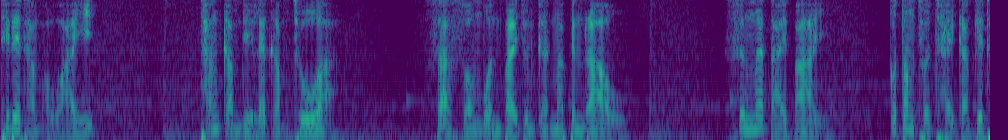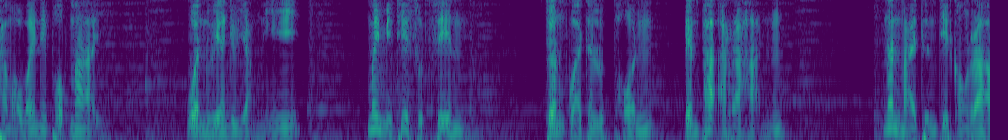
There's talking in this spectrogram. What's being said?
ที่ได้ทำเอาไว้ ทั้งกรรมดีและกรรมชั่ว สะสมวนไปจนเกิดมาเป็นเรา ซึ่งเมื่อตายไปก็ต้องชดใช้กรรมที่ทำเอาไว้ในภพใหม่ วนเวียนอยู่อย่างนี้ ไม่มีที่สุดสิ้น จนกว่าจะหลุดพ้นเป็นพระอรหันต์นั่นหมายถึงจิตของเรา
